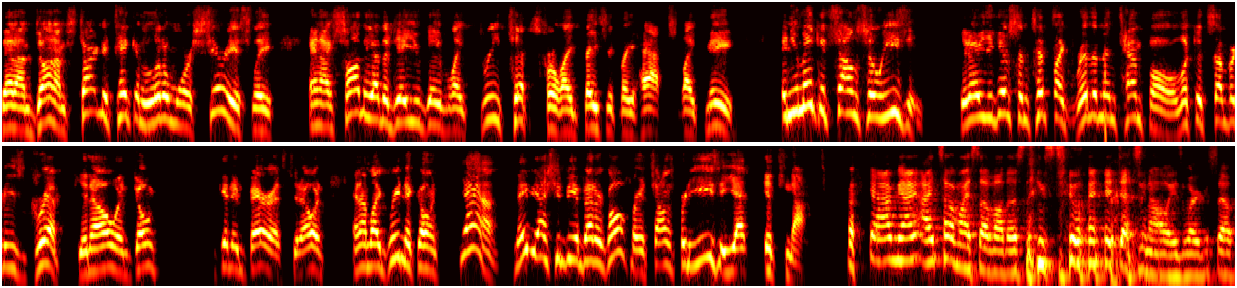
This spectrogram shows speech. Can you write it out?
that I'm done, I'm starting to take it a little more seriously. And I saw the other day you gave like three tips for like basically hacks like me, and you make it sound so easy. You know, you give some tips like rhythm and tempo. Look at somebody's grip, you know, and don't get embarrassed, you know. And and I'm like reading it, going, yeah, maybe I should be a better golfer. It sounds pretty easy, yet it's not. Yeah, I mean, I, I, tell myself all those things too, and it doesn't always work. So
